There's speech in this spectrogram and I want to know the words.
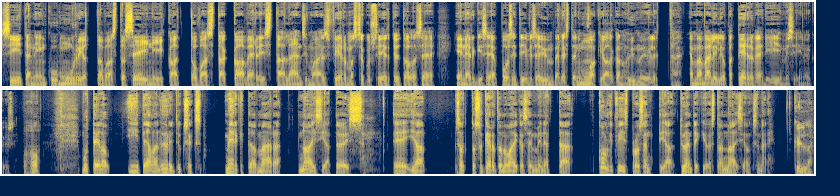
siitä niin kuin murjottavasta seiniä kattovasta kaverista länsimaisessa firmassa, kun siirtyy tuollaiseen energiseen ja positiiviseen ympäristöön, niin muakin alkanut hymyilyttää. Ja mä välillä jopa tervehdin ihmisiä nykyisin. Oho. Mutta teillä on IT-alan yritykseksi merkittävä määrä naisia töissä. E, ja sä oot tuossa kertonut aikaisemmin, että 35 prosenttia työntekijöistä on naisia, onko se näin? Kyllä.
